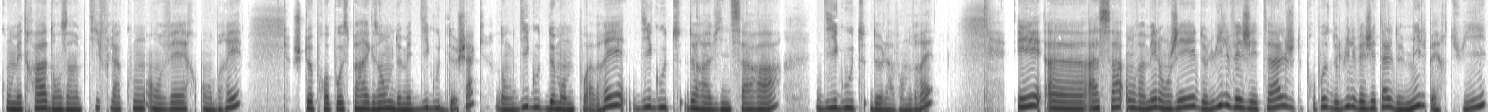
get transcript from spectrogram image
qu'on mettra dans un petit flacon en verre ambré je te propose par exemple de mettre 10 gouttes de chaque, donc 10 gouttes de menthe poivrée, 10 gouttes de ravine Sarah, 10 gouttes de lavande vraie. Et euh, à ça, on va mélanger de l'huile végétale. Je te propose de l'huile végétale de millepertuis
